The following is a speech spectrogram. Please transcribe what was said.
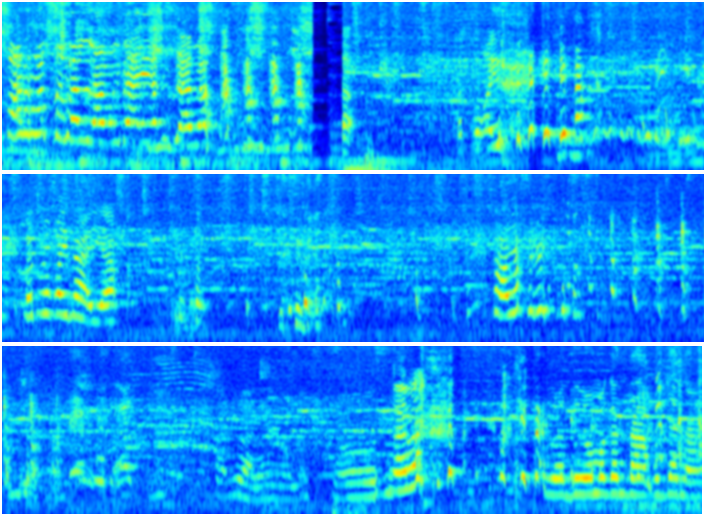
Parang natural lang. Huwag naiyak siya. Ba't po kayo naiyak? Ba't po kayo naiyak? Rita. Oh, Nara. Grabe mo maganda ako dyan ah.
